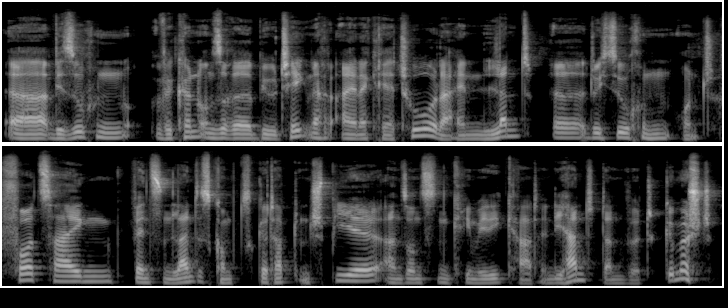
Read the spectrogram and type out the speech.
Äh, wir suchen, wir können unsere Bibliothek nach einer Kreatur oder einem Land äh, durchsuchen und vorzeigen. Wenn es ein Land ist, kommt es getappt ins Spiel. Ansonsten kriegen wir die Karte in die Hand, dann wird gemischt.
